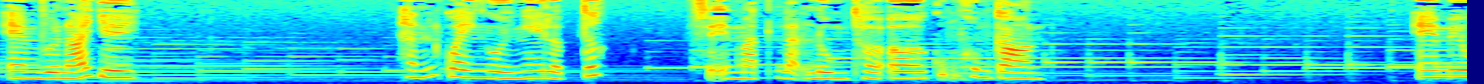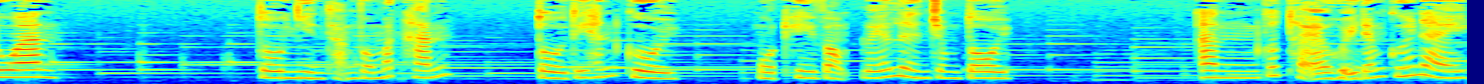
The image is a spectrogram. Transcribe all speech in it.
Em vừa nói gì? Hắn quay người ngay lập tức, vẻ mặt lạnh lùng thờ ơ cũng không còn. Em yêu anh. Tôi nhìn thẳng vào mắt hắn, tôi thấy hắn cười, một hy vọng lóe lên trong tôi. Anh có thể hủy đám cưới này.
